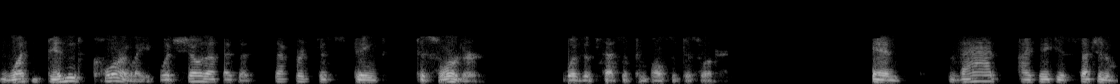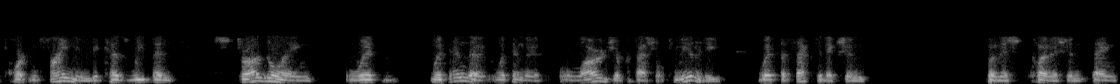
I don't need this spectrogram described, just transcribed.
What didn't correlate, what showed up as a separate, distinct disorder was obsessive compulsive disorder. And that I think is such an important finding because we've been struggling with within the within the larger professional community with the sex addiction clinicians saying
